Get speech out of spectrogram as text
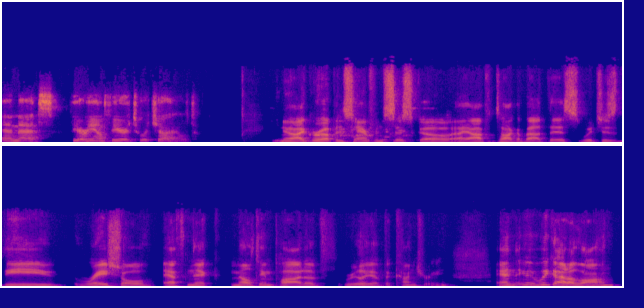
And that's very unfair to a child. You know, I grew up in San Francisco. I often talk about this, which is the racial, ethnic melting pot of really of the country. And we got along.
